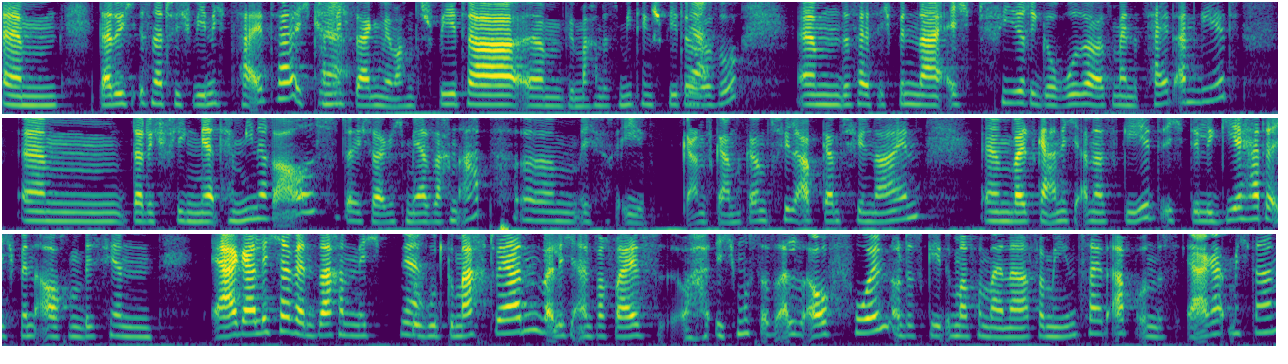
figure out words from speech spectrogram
Ähm, dadurch ist natürlich wenig Zeit da. Ich kann ja. nicht sagen, wir machen es später, ähm, wir machen das Meeting später ja. oder so. Ähm, das heißt, ich bin da echt viel rigoroser, was meine Zeit angeht. Ähm, dadurch fliegen mehr Termine raus, dadurch sage ich mehr Sachen ab. Ähm, ich sage eh ganz, ganz, ganz viel ab, ganz viel Nein, ähm, weil es gar nicht anders geht. Ich delegiere härter. Ich bin auch ein bisschen ärgerlicher, wenn Sachen nicht ja. so gut gemacht werden, weil ich einfach weiß, oh, ich muss das alles aufholen und es geht immer von meiner Familienzeit ab und es ärgert mich dann.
